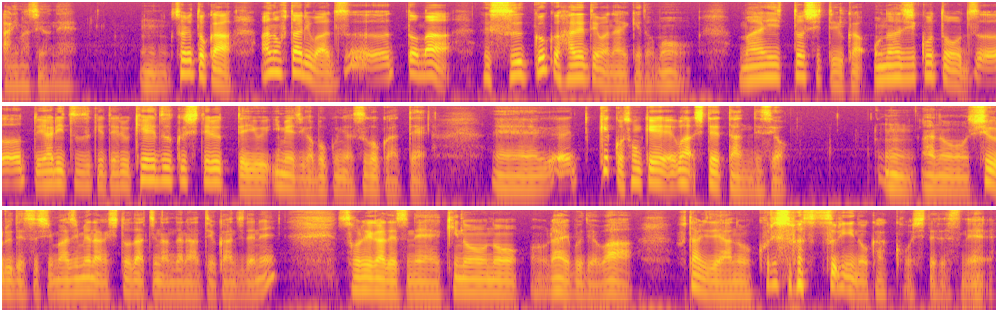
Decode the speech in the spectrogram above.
ありますよね。うん、それとかあの2人はずっとまあすっごく派手ではないけども毎年っていうか同じことをずっとやり続けてる継続してるっていうイメージが僕にはすごくあって、えー、結構尊敬はしてたんですよ。うん、あのシュールですし真面目な人たちなんだなっていう感じでねそれがですね昨日のライブでは2人であのクリスマスツリーの格好をしてですね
